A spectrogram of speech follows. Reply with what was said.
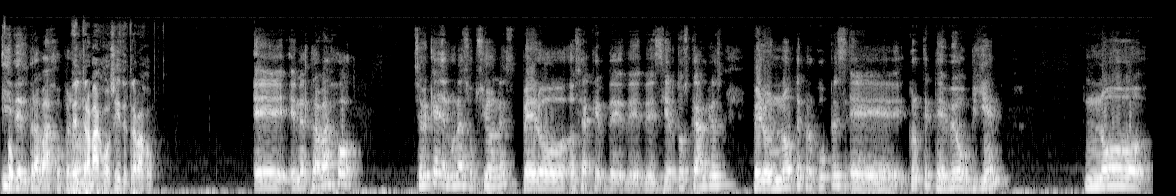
Y del trabajo, perdón. Del trabajo, sí, del trabajo. En el trabajo se ve que hay algunas opciones, pero, o sea, que de, ciertos cambios, pero no te preocupes, eh, creo que te veo bien. No,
